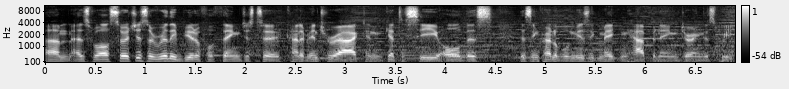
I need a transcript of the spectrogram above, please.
um, as well. So it's just a really beautiful thing just to kind of interact and get to see all this, this incredible music making happening during this week.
